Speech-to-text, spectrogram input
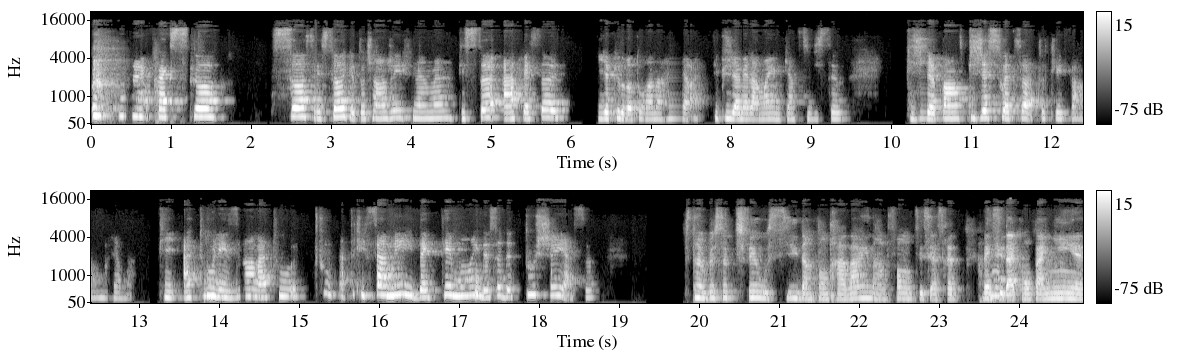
Fait que ça, ça, c'est ça qui a tout changé finalement. Puis ça, après ça, il n'y a plus de retour en arrière. Puis plus jamais la même quand tu vis ça. Puis je pense, puis je souhaite ça à toutes les femmes, vraiment puis à tous les hommes, à, tout, à toutes les familles, d'être témoins de ça, de toucher à ça. C'est un peu ça que tu fais aussi dans ton travail, dans le fond, tu sais, ça serait, ben, c'est d'accompagner euh,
